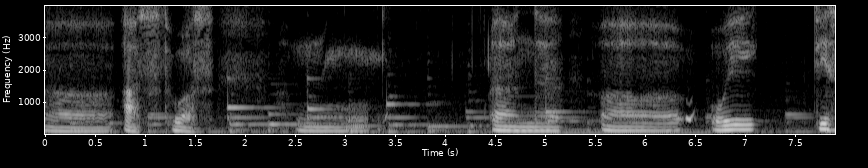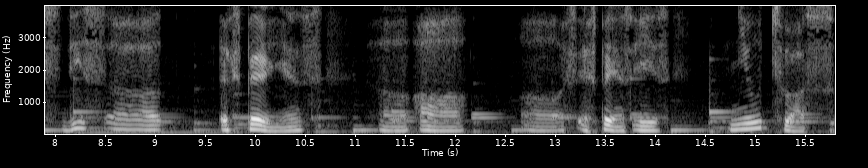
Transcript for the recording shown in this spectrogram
uh, us to us. Um, and uh, uh, we this this experience our experience is new to us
